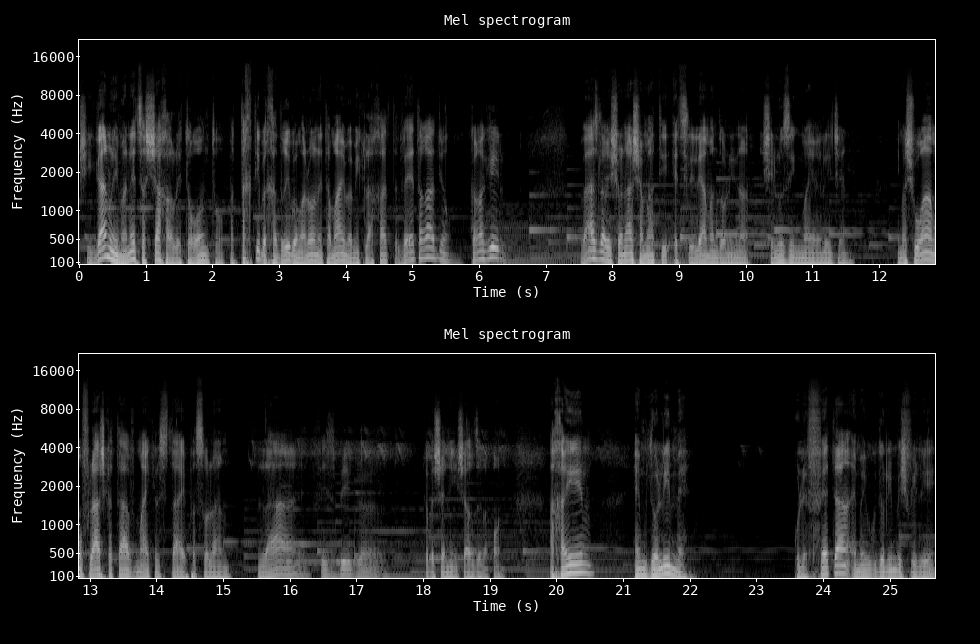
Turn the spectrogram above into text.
כשהגענו עם הנץ השחר לטורונטו, פתחתי בחדרי במלון את המים במקלחת ואת הרדיו, כרגיל. ואז לראשונה שמעתי את צלילי המנדולינה של Losing My Religion, עם השורה המופלאה שכתב מייקל סטייפ, הסולן, Life is bigger, מקווה שאני אשאר את זה נכון. החיים הם גדולים מ... ולפתע הם היו גדולים בשבילי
